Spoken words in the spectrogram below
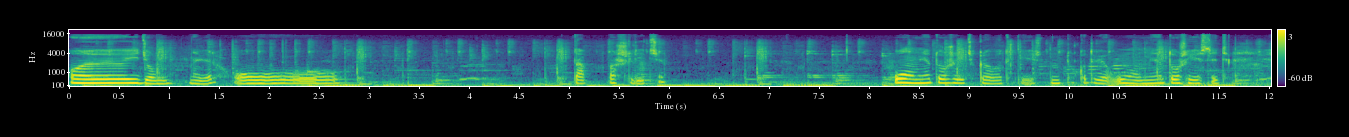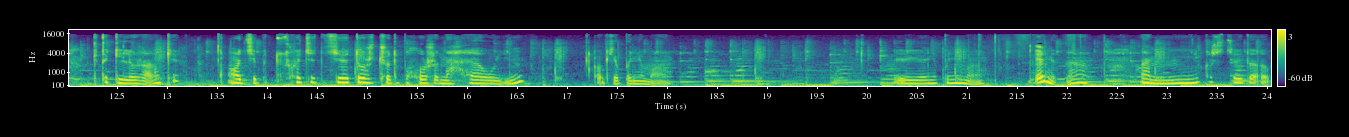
идем наверх. О, так, пошлите. О, у меня тоже эти кроватки есть, но только две. О, у меня тоже есть эти такие лежанки. О, типа тут хотите тоже что-то похоже на Хэллоуин, как я понимаю. Или я не понимаю. Я не знаю. Ладно, мне кажется, это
